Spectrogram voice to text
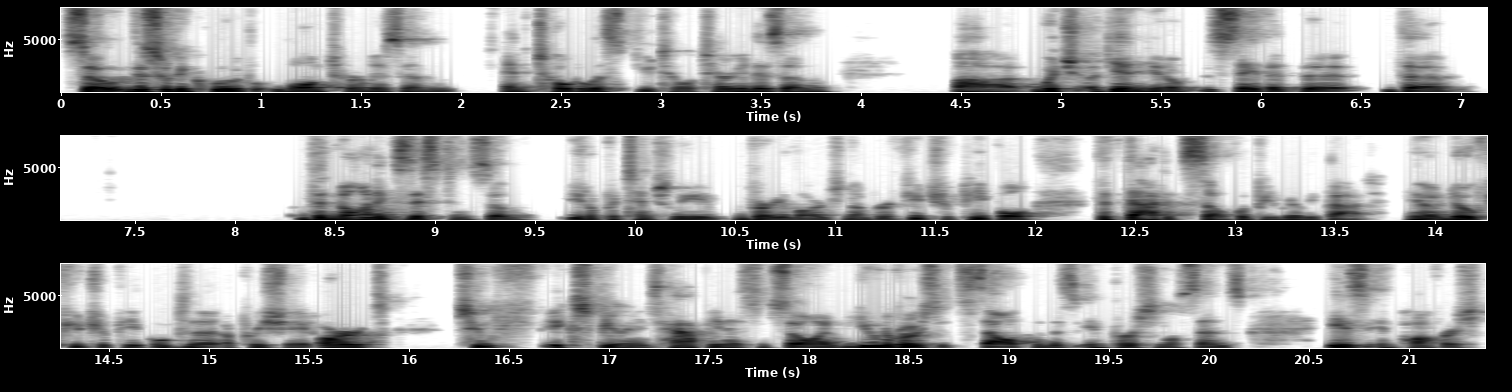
So this would include long-termism and totalist utilitarianism, uh, which again, you know, say that the the the non-existence of you know potentially very large number of future people that that itself would be really bad you know no future people mm-hmm. to appreciate art to f- experience happiness and so on the universe right. itself in this impersonal sense is impoverished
